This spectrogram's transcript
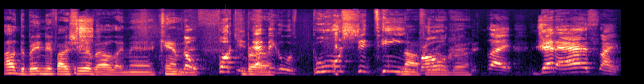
I was debating if I should, but I was like, man, Cameron. No, fuck it. That nigga was bullshit team, Nah, for bro. real, bro. Like dead ass. Like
